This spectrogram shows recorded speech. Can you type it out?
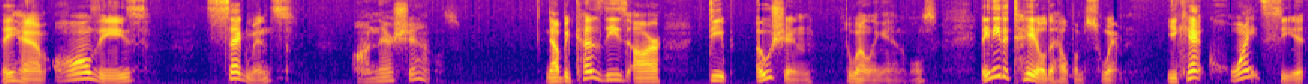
they have all these segments on their shells. Now, because these are deep ocean dwelling animals, they need a tail to help them swim. You can't quite see it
